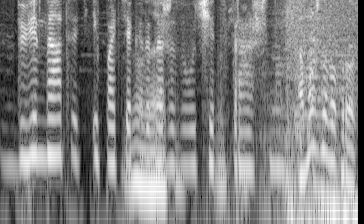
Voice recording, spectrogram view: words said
12 ипотек, ну, это да, даже звучит очень. страшно. А можно вопрос?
